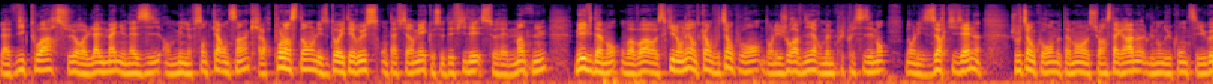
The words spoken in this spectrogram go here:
la victoire sur l'Allemagne nazie en 1945. Alors pour l'instant, les autorités russes ont affirmé que ce défilé serait maintenu, mais évidemment, on va voir ce qu'il en est. En tout cas, on vous tient au courant dans les jours à venir, ou même plus précisément dans les heures qui viennent. Je vous tiens au courant, notamment sur Instagram. Le nom du compte, c'est Hugo.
